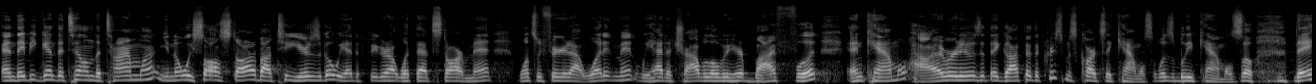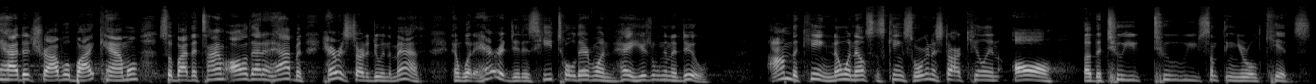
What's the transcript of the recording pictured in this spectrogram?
and they began to tell him the timeline. You know, we saw a star about two years ago. We had to figure out what that star meant. Once we figured out what it meant, we had to travel over here by foot and camel. However, it is that they got there. The Christmas cards say camel, so let's believe camel. So they had to travel by camel. So by the time all of that had happened, Herod started doing the math. And what Herod did is he told everyone, hey, here's what we're going to do. I'm the king. No one else is king. So we're going to start killing all of the two, two something year old kids.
